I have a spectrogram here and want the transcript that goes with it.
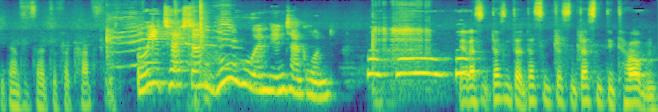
die ganze Zeit so verkratzt ist. Oh, jetzt höre ich so ein Huhu im Hintergrund. Ja, das, das, sind, das, sind, das, sind, das sind die Tauben.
